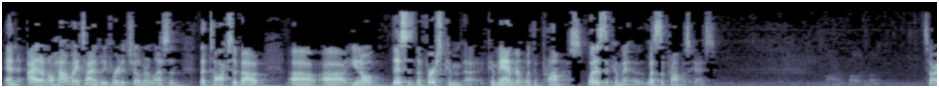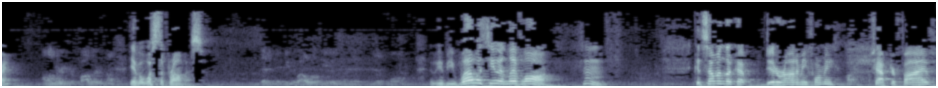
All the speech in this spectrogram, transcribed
and I don't know how many times we've heard a children lesson that talks about, uh, uh, you know, this is the first com- uh, commandment with a promise. What is the command? What's the promise, guys? Honor father and mother. Sorry. Honor your father and mother. Yeah, but what's the promise? That it may be well with you and live long. It will be well with you and live long. Hmm. Could someone look up Deuteronomy for me? Chapter 5.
